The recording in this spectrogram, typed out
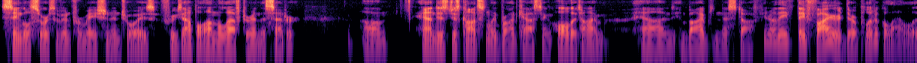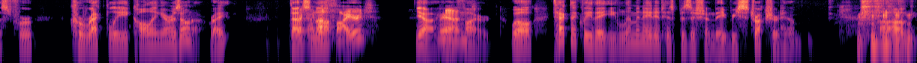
single source of information enjoys. For example, on the left or in the center, um, and is just constantly broadcasting all the time and imbibed in this stuff. You know, they've they fired their political analyst for correctly calling Arizona, right? That's like, not fired. Yeah, Man. fired. Well, technically, they eliminated his position. They restructured him. um,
